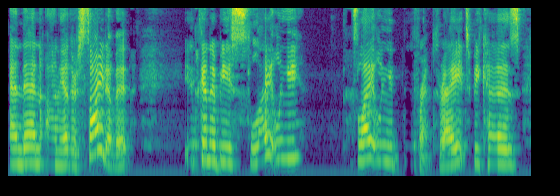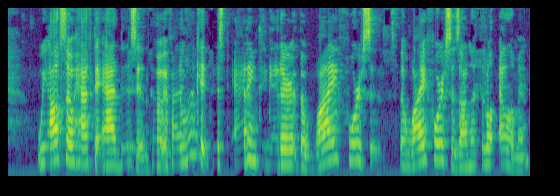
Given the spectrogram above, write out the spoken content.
And then on the other side of it, it's going to be slightly, slightly different, right? Because we also have to add this in. So if I look at just adding together the y forces, the y forces on this little element.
